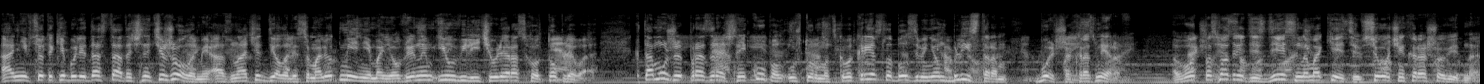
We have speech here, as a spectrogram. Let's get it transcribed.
Они все-таки были достаточно тяжелыми, а значит делали самолет менее маневренным и увеличивали расход топлива. К тому же прозрачный купол у штурманского кресла был заменен блистером больших размеров. Вот посмотрите, здесь на макете все очень хорошо видно.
